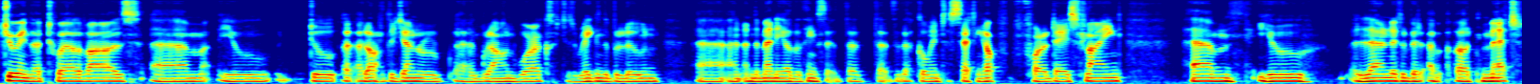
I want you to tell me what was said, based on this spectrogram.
During that twelve hours, um, you do a, a, lot of the general uh, groundwork, such as rigging the balloon, uh, and, and, the many other things that, that, that, that, go into setting up for a day's flying. Um, you learn a little bit about MET.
